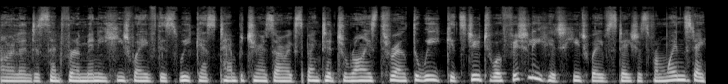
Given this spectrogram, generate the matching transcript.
Ireland is sent for a mini heatwave this week as temperatures are expected to rise throughout the week. It's due to officially hit heatwave status from Wednesday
